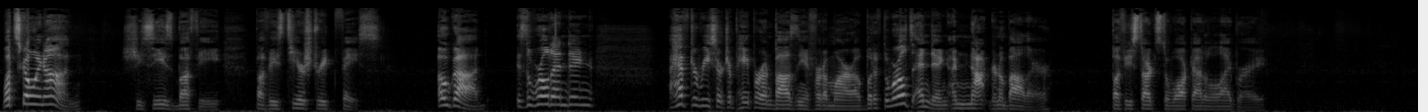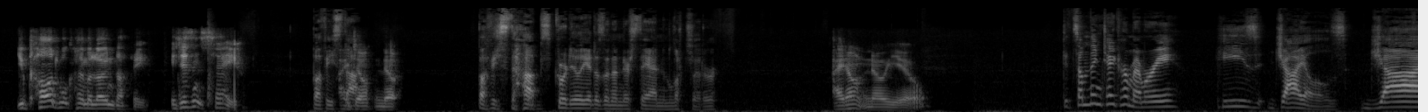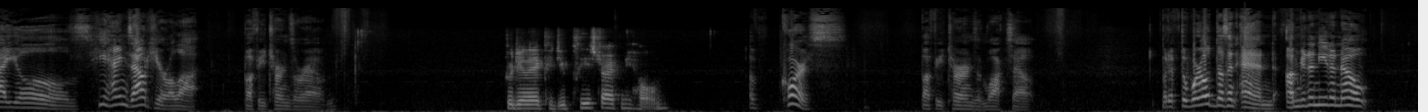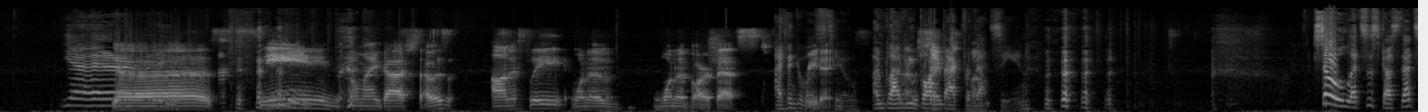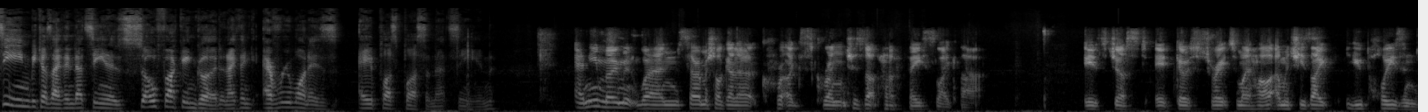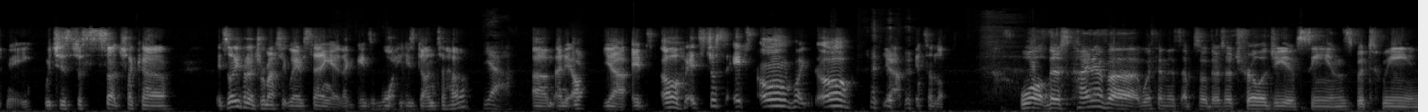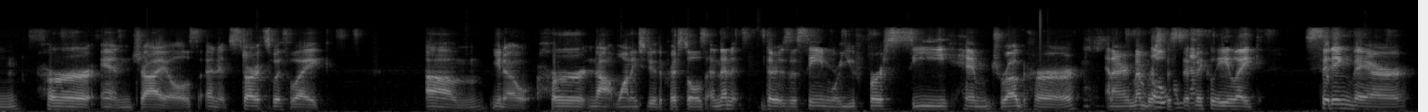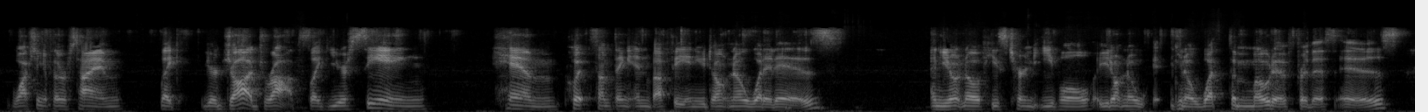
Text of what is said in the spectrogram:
What's going on? She sees Buffy, Buffy's tear-streaked face. Oh God, is the world ending? I have to research a paper on Bosnia for tomorrow, but if the world's ending, I'm not gonna bother. Buffy starts to walk out of the library. You can't walk home alone, Buffy. It isn't safe. Buffy stops. I don't know. Buffy stops. Cordelia doesn't understand and looks at her. I don't know you. Did something take her memory? He's Giles. Giles. He hangs out here a lot. Buffy turns around. Cordelia, could you please drive me home? Of course. Buffy turns and walks out. But if the world doesn't end, I'm gonna need a note. Yay! Yes. Scene. oh my gosh, that was honestly one of one of our best. I think it was readings. too. I'm glad That we brought it back much for that scene. so let's discuss that scene because I think that scene is so fucking good, and I think everyone is a plus plus in that scene. Any moment when Sarah Michelle Gellar cr- like scrunches up her face like that is just it goes straight to my heart. And when she's like, "You poisoned me," which is just such like a it's not even a dramatic way of saying it. Like it's what he's done to her. Yeah. Um, and it, oh, yeah, it's oh, it's just it's oh my oh yeah, it's a lot. Well, there's kind of a within this episode. There's a trilogy of scenes between her and Giles, and it starts with like, um, you know, her not wanting to do the crystals, and then it's, there's a scene where you first see him drug her, and I remember Oh, specifically like sitting there watching it for the first time, like your jaw drops, like you're seeing him put something in Buffy, and you don't know what it is and you don't know if he's turned evil. You don't know, you know, what the motive for this is.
